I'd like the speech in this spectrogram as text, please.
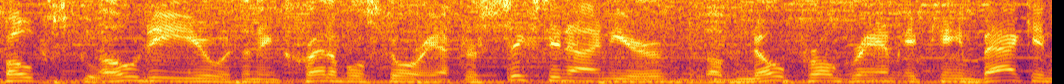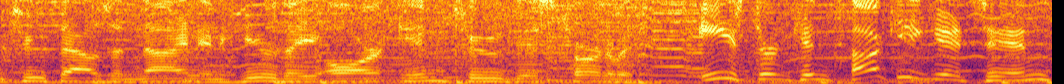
both schools. ODU is an incredible story. After 69 years of no program, it came back in 2009, and here they are into this tournament. Eastern Kentucky gets in.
